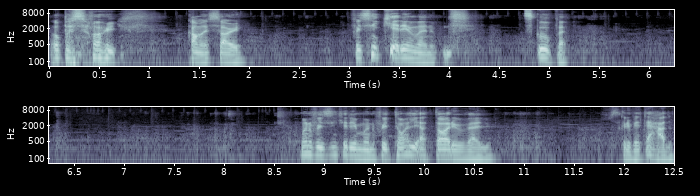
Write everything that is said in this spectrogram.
Opa, sorry. Calma, sorry foi sem querer, mano. Desculpa. Mano, foi sem querer, mano. Foi tão aleatório, velho. Escrevi até errado.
